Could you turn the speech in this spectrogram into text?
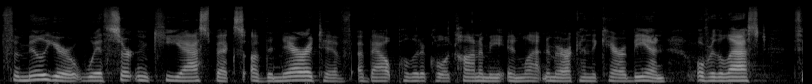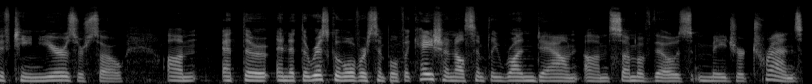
familiar with certain key aspects of the narrative about political economy in Latin America and the Caribbean over the last 15 years or so. Um, at the, and at the risk of oversimplification, I'll simply run down um, some of those major trends.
